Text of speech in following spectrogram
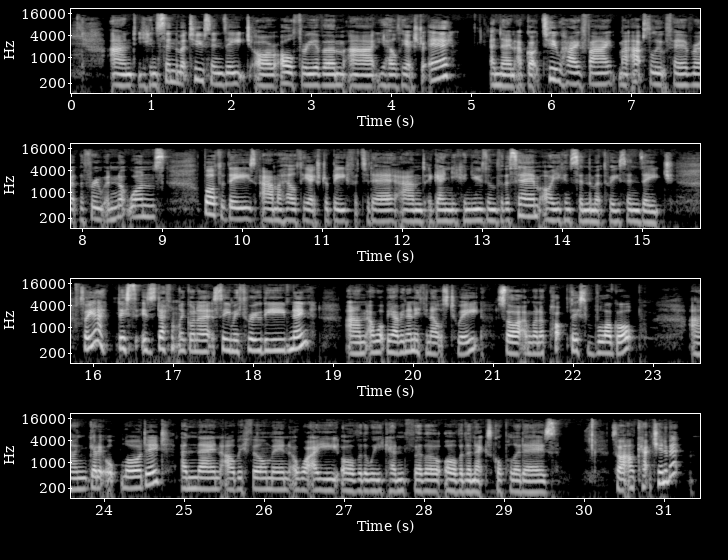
And you can send them at two sins each or all three of them are your Healthy Extra A. And then I've got two Hi-Fi, my absolute favourite, the fruit and nut ones. Both of these are my Healthy Extra B for today. And again, you can use them for the same or you can send them at three sins each. So yeah, this is definitely going to see me through the evening. And I won't be having anything else to eat. So I'm going to pop this vlog up and get it uploaded. And then I'll be filming what I eat over the weekend for the over the next couple of days. So I'll catch you in a bit.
